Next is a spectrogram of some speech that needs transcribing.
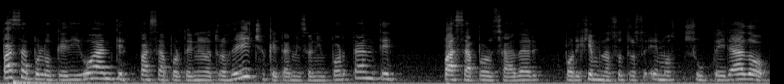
pasa por lo que digo antes, pasa por tener otros derechos que también son importantes, pasa por saber, por ejemplo, nosotros hemos superado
